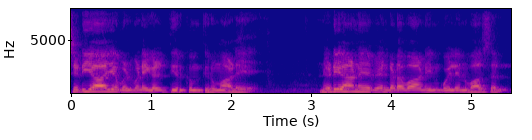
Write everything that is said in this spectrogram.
செடியாய வல்வினைகள் தீர்க்கும் திருமாலே. நெடியானே வேங்கடவா நின் கோயிலின் வாசல்.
